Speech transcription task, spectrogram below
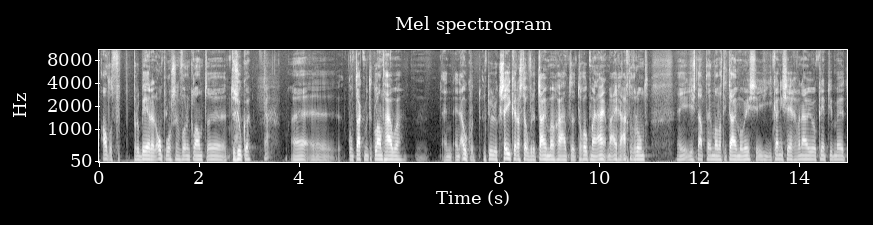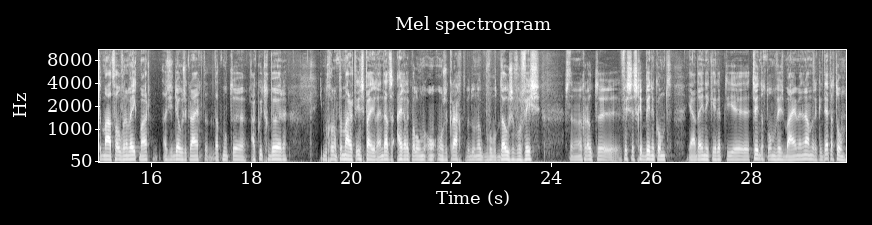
altijd proberen een oplossing voor een klant uh, te zoeken. Ja. contact met de klant houden. En, en ook natuurlijk, zeker als het over de tuinbouw gaat, toch ook mijn, mijn eigen achtergrond. Je, je snapt helemaal wat die tuinbouw is. Je, je, kan niet zeggen van nou, joh, knip die met tomaat over een week maar. Als je dozen krijgt, dat, dat moet acuut gebeuren. Je moet gewoon op de markt inspelen. En dat is eigenlijk wel on, on, onze kracht. We doen ook bijvoorbeeld dozen voor vis. Als er een groot uh, visserschip binnenkomt, ja, de ene keer heb hij uh, 20 ton vis bij hem en de andere keer 30 ton.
